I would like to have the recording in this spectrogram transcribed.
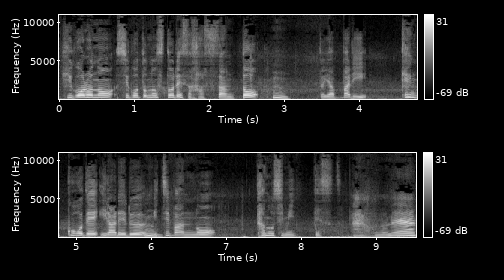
日頃の仕事のストレス発散とうん。とやっぱり健康でいられるうん一番の楽しみです、なるほどね。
